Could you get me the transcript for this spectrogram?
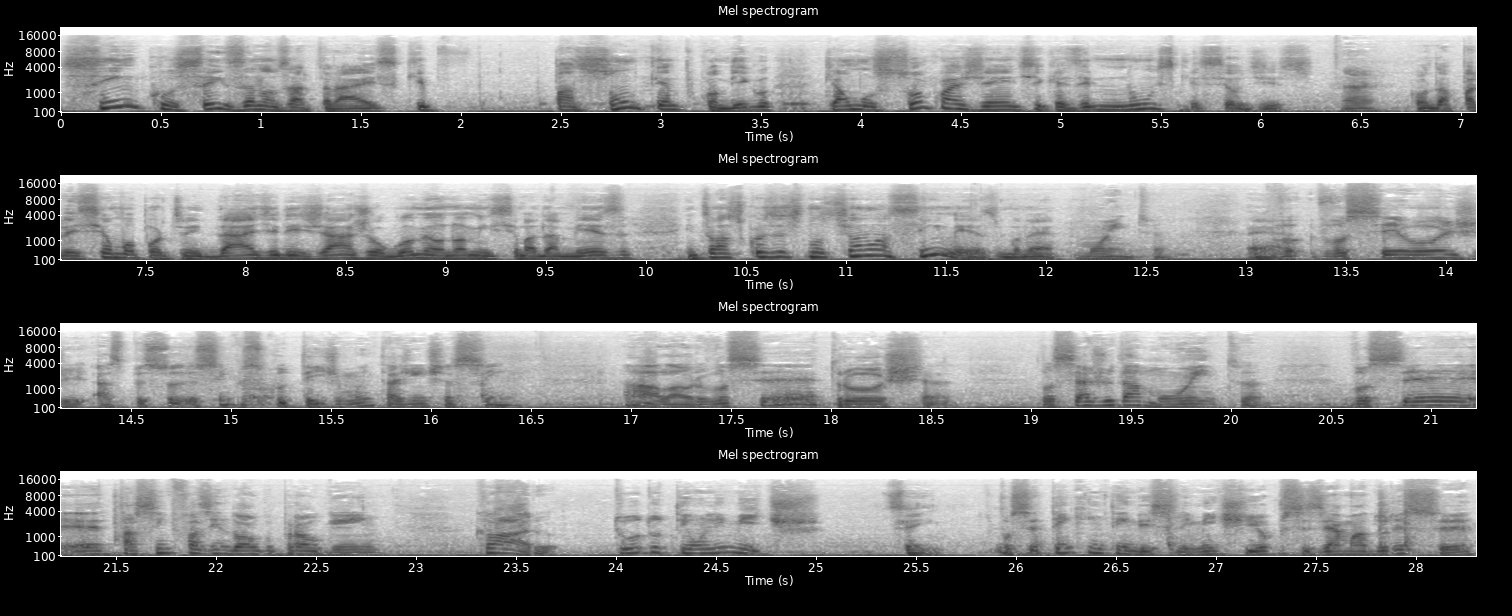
cinco, seis anos atrás que passou um tempo comigo, que almoçou com a gente, quer dizer, ele não esqueceu disso. É. Quando apareceu uma oportunidade, ele já jogou meu nome em cima da mesa. Então as coisas funcionam assim mesmo, né? Muito. É. Vo- Você hoje, as pessoas, eu sempre escutei de muita gente assim: Ah, Laura, você é trouxa, você ajuda muito, você é, tá sempre fazendo algo para alguém. Claro, tudo tem um limite. Sim. Você tem que entender esse limite e eu precisei amadurecer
